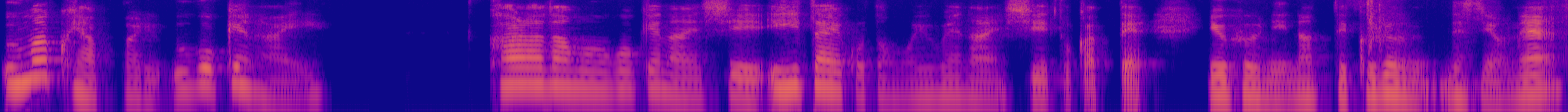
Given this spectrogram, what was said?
うまくやっぱり動けない。体も動けないし、言いたいことも言えないし、とかっていう風になってくるんですよね。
